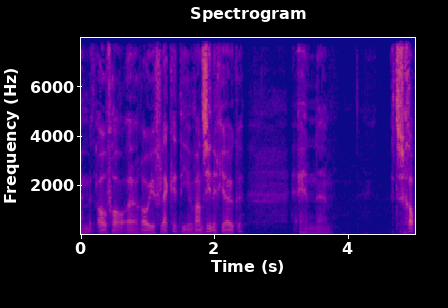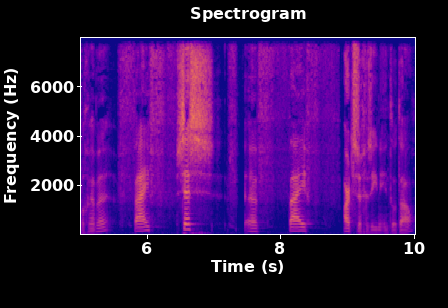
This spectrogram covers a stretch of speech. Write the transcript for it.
Met overal uh, rode vlekken die een waanzinnig jeuken. En het is grappig, we hebben vijf, zes, uh, vijf artsen gezien in totaal.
